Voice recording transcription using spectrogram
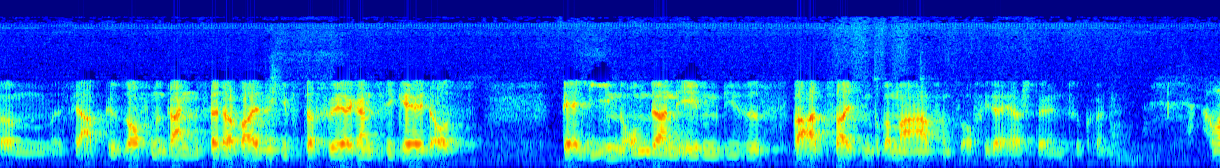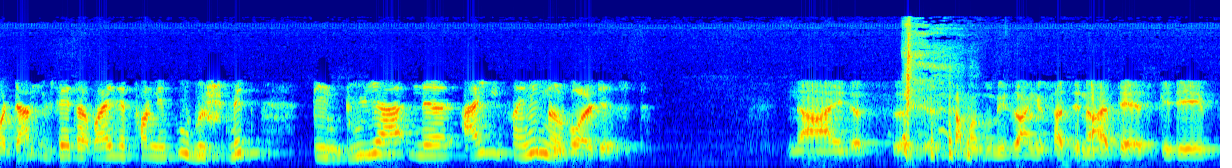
ähm, ist ja abgesoffen und dankenswerterweise gibt es dafür ja ganz viel Geld aus Berlin, um dann eben dieses Wahrzeichen Bremerhavens auch wiederherstellen zu können. Aber dankenswerterweise von dem Uwe Schmidt, den du ja ne, eigentlich verhindern wolltest. Nein, das, das kann man so nicht sagen. Es hat innerhalb der SPD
